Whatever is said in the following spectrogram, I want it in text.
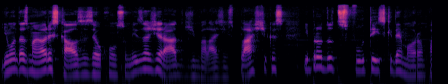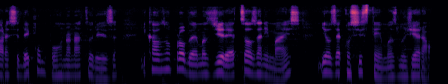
e uma das maiores causas é o consumo exagerado de embalagens plásticas e produtos fúteis que demoram para se decompor na natureza e causam problemas diretos aos animais e aos ecossistemas no geral.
